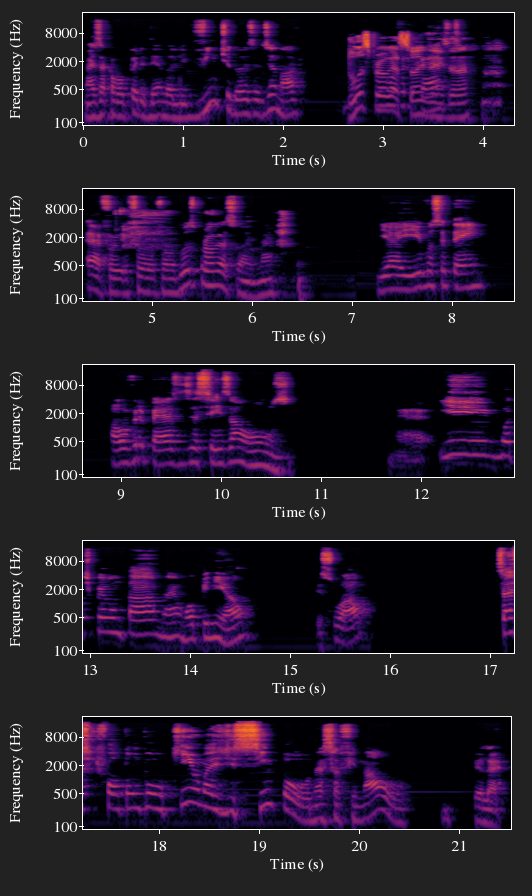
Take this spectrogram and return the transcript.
mas acabou perdendo ali 22 a 19 Duas prorrogações ainda, né? É, foi, foi, foram duas prorrogações, né? E aí você tem a Overpass 16 a 11. É, e vou te perguntar né, uma opinião pessoal. Você acha que faltou um pouquinho mais de Simple nessa final, Pelé?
